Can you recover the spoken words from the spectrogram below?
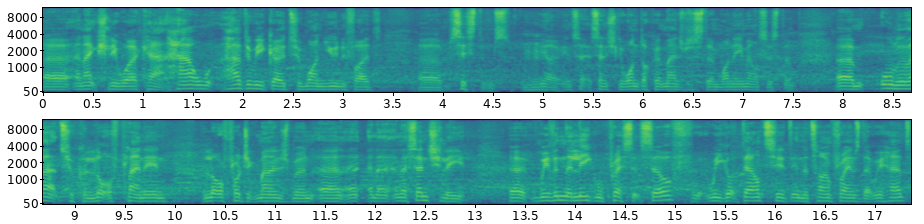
uh, and actually work out how how do we go to one unified uh, systems, mm -hmm. you know, essentially one document management system, one email system. Um, all of that took a lot of planning, a lot of project management, uh, and, and, essentially uh, within the legal press itself, we got doubted in the timeframes that we had,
